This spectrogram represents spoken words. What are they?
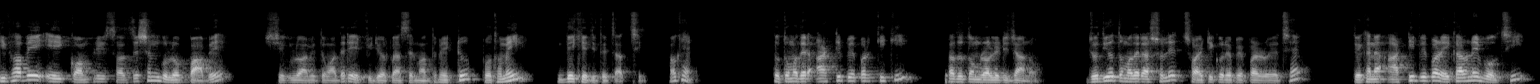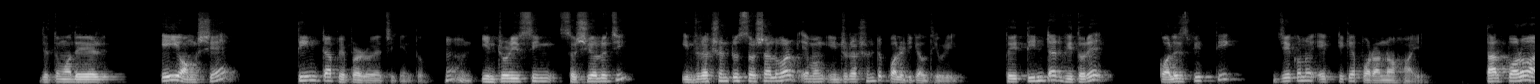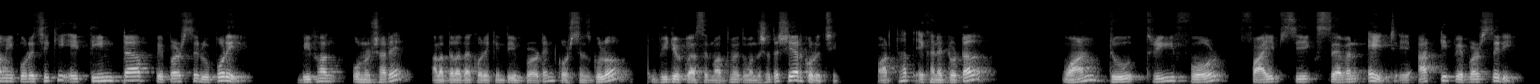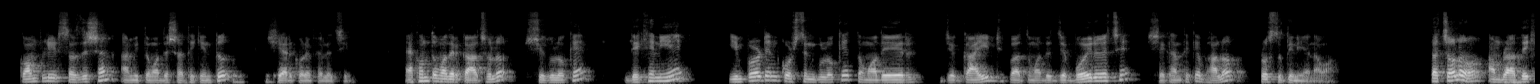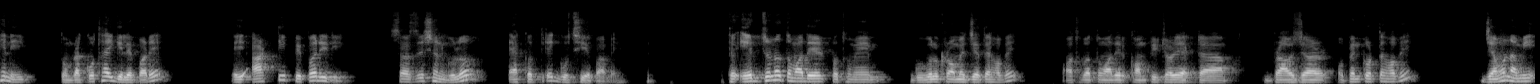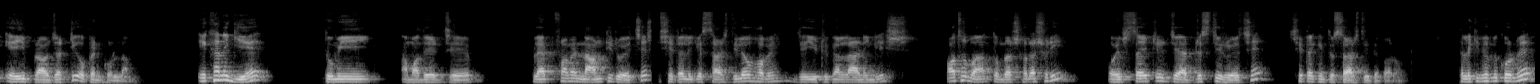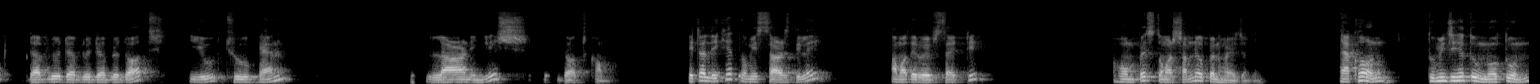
কীভাবে এই কমপ্লিট সাজেশনগুলো পাবে সেগুলো আমি তোমাদের এই ভিডিও ক্লাসের মাধ্যমে একটু প্রথমেই দেখিয়ে দিতে চাচ্ছি ওকে তো তোমাদের আটটি পেপার কি কি? তা তো তোমরা অলরেডি জানো। যদিও তোমাদের আসলে ছয়টি করে পেপার রয়েছে, তো এখানে আটটি পেপার এই কারণেই বলছি যে তোমাদের এই অংশে তিনটা পেপার রয়েছে কিন্তু। হুম introducing sociology introduction to social work এবং ইন্ট্রোডাকশন টু পলিটিক্যাল থিওরি তো এই তিনটার ভিতরে কলেজ ভিত্তিক যে কোনো একটিকে পড়ানো হয়। তারপরও আমি করেছি কি, এই তিনটা পেপারসের উপরেই বিভাগ অনুসারে আলাদা আলাদা করে কিন্তু ইম্পর্টেন্ট কোশ্চেন্সগুলো ভিডিও ক্লাসের মাধ্যমে তোমাদের সাথে শেয়ার করেছি। অর্থাৎ এখানে total one two three four five six seven eight এই আটটি পেপারসেরই কমপ্লিট সাজেশন আমি তোমাদের সাথে কিন্তু শেয়ার করে ফেলেছি। এখন তোমাদের কাজ হলো সেগুলোকে দেখে নিয়ে ইম্পর্টেন্ট কোশ্চেনগুলোকে তোমাদের যে গাইড বা তোমাদের যে বই রয়েছে সেখান থেকে ভালো প্রস্তুতি নিয়ে নেওয়া। তা চলো আমরা দেখে নিই তোমরা কোথায় গেলে পারে এই আটটি পেপারেরই সাজেশনগুলো একত্রে গুছিয়ে পাবে। তো এর জন্য তোমাদের প্রথমে গুগল ক্রমে যেতে হবে, অথবা তোমাদের কম্পিউটারে একটা ব্রাউজার ওপেন করতে হবে। যেমন আমি এই ব্রাউজারটি ওপেন করলাম। এখানে গিয়ে তুমি আমাদের যে প্ল্যাটফর্মের নামটি রয়েছে, সেটা লিখে সার্চ দিলেও হবে যে ইউ ক্যান লার্ন ইংলিশ অথবা তোমরা সরাসরি ওয়েবসাইটের যে অ্যাড্রেসটি রয়েছে, সেটা কিন্তু সার্চ দিতে পারো। তাহলে কীভাবে করবে? W W W dot you too can learn English dot com এটা লিখে তুমি সার্চ দিলেই আমাদের ওয়েবসাইটটির হোম পেজ তোমার সামনে ওপেন হয়ে যাবে। এখন তুমি যেহেতু নতুন,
